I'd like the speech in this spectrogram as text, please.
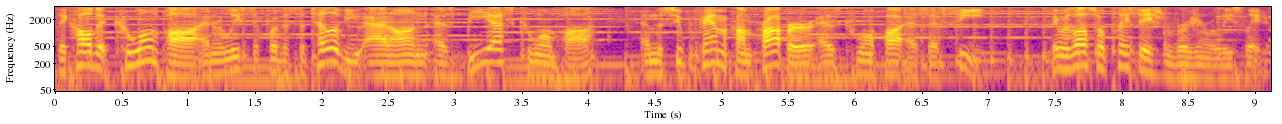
They called it Cu-On-Pa and released it for the Satellaview add-on as BS Cu-On-Pa and the Super Famicom proper as Cu-On-Pa SFC. There was also a PlayStation version released later.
